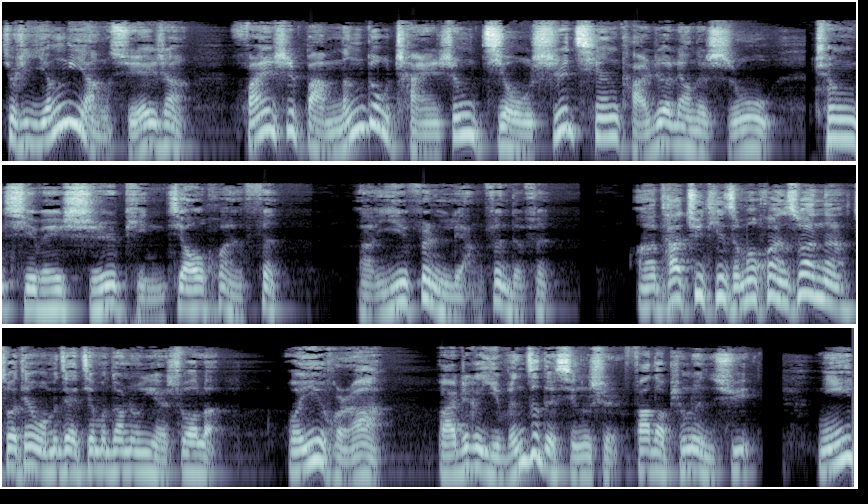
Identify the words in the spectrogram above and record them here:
就是营养学上，凡是把能够产生九十千卡热量的食物，称其为食品交换粪，啊，一份两份的份，啊，它具体怎么换算呢？昨天我们在节目当中也说了，我一会儿啊，把这个以文字的形式发到评论区，你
